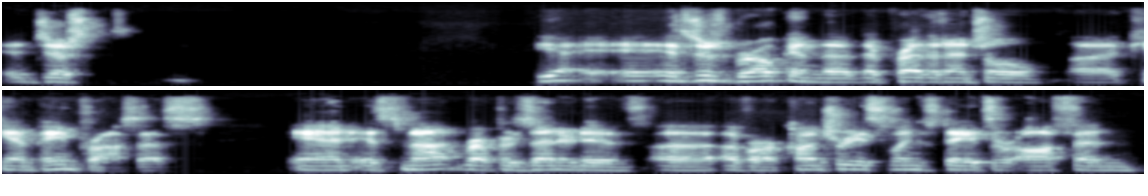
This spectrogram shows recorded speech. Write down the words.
it just yeah, it's just broken the the presidential uh, campaign process, and it's not representative uh, of our country. Swing states are often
